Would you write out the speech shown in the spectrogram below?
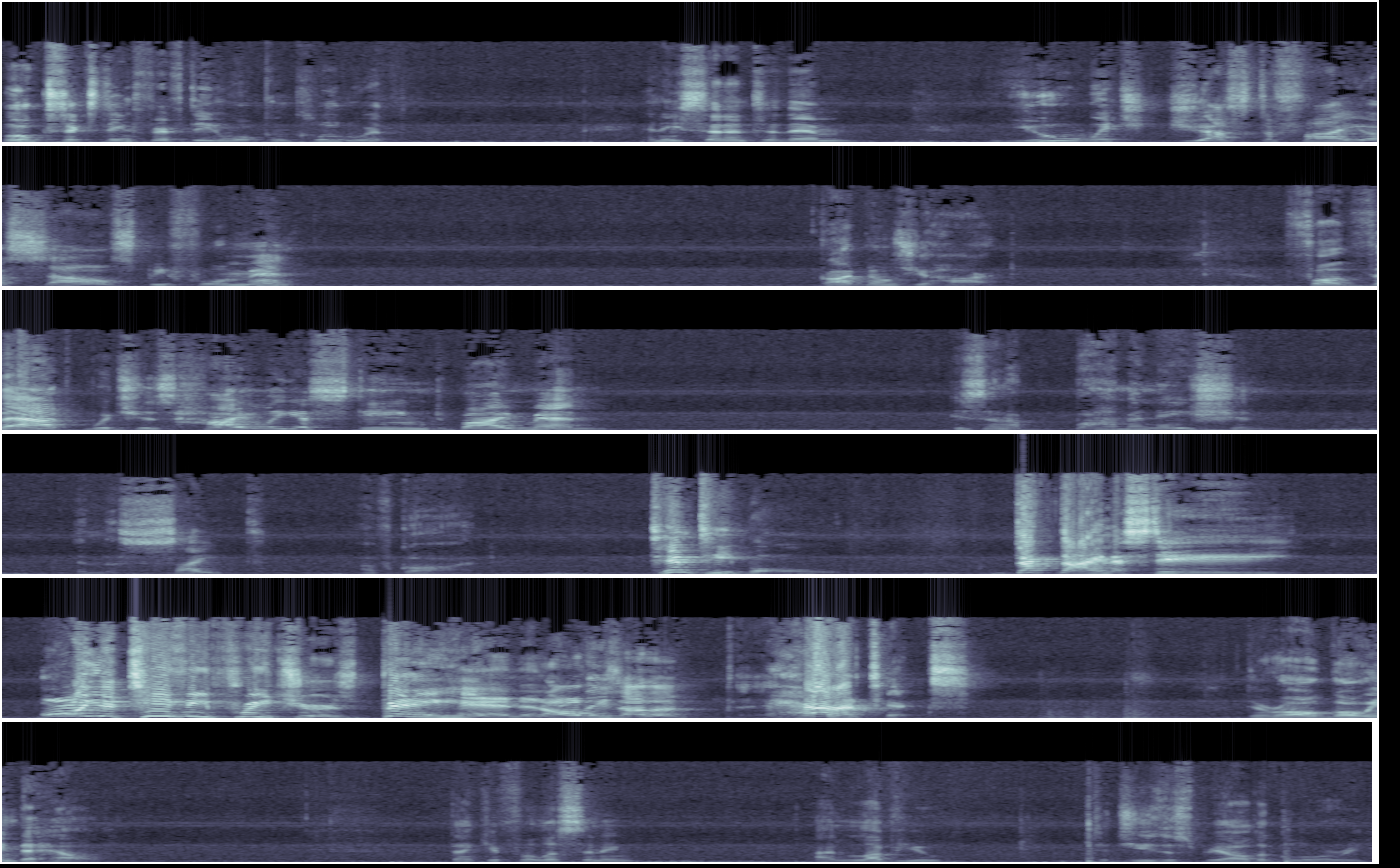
Luke 16 15, we'll conclude with. And he said unto them, You which justify yourselves before men. God knows your heart. For that which is highly esteemed by men is an abomination in the sight of God. Tim Tebow Duck Dynasty! All your TV preachers, Benny Hinn, and all these other heretics, they're all going to hell. Thank you for listening. I love you. To Jesus be all the glory.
